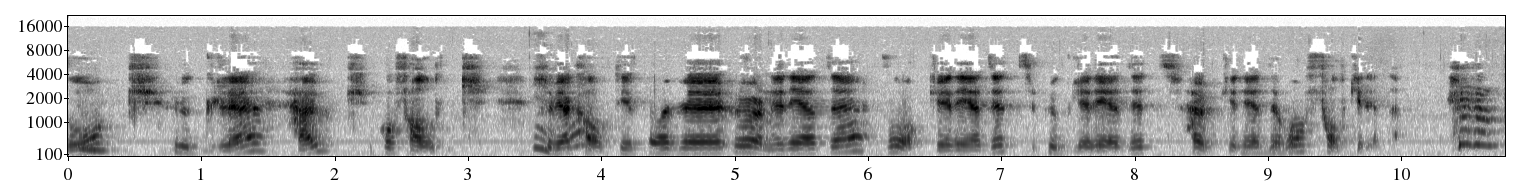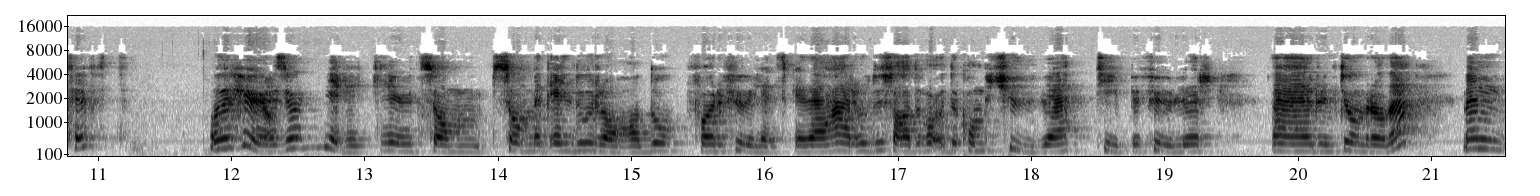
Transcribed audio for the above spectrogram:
våk, ugle, hauk og falk. Så vi har kalt dem for ørneredet, våkeredet, ugleredet, haukeredet og falkeredet. Tøft. Og det høres jo virkelig ut som, som et eldorado for fugleelskere her. Og du sa det, var, det kom 20 typer fugler eh, rundt i området. Men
